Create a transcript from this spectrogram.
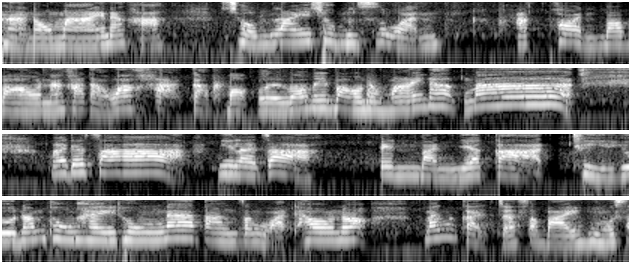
หาหน่อไม้นะคะ ชมไร่ชมสวนพักผ่อนเบาๆนะคะ แต่ว่าขากลับบอกเลยว่าไม่เบาหน่อไม้หนักมาก มาเด้อจ้านี่แหละจ้าเป็นบรรยากาศ ที่อยู่น้ำทงไฮทงหน้าต่างจังหวัดเท่าเนาะมันก็จะสบายหูส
